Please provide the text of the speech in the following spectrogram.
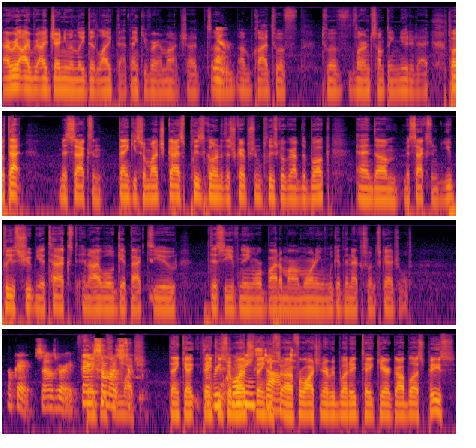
I really I, I genuinely did like that. Thank you very much. I, yeah. I'm, I'm glad to have to have learned something new today. But with that, Miss Saxon, thank you so much, guys. Please go into the description. Please go grab the book. And um, Miss Saxon, you please shoot me a text, and I will get back to you this evening or by tomorrow morning. and We'll get the next one scheduled. Okay, sounds great. Thanks thank so, much. so much. Thank you, thank you so much. Thank stopped. you uh, for watching, everybody. Take care. God bless. Peace.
